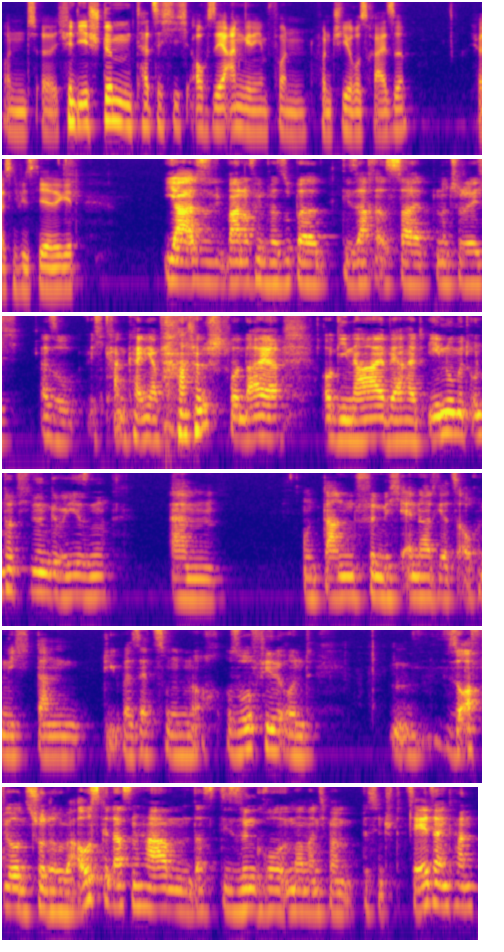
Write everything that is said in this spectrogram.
Und äh, ich finde die Stimmen tatsächlich auch sehr angenehm von, von Chiros Reise. Ich weiß nicht, wie es dir geht. Ja, also die waren auf jeden Fall super. Die Sache ist halt natürlich, also ich kann kein Japanisch, von daher Original wäre halt eh nur mit Untertiteln gewesen. Ähm, und dann finde ich, ändert jetzt auch nicht dann die Übersetzung noch so viel und so oft wir uns schon darüber ausgelassen haben, dass die Synchro immer manchmal ein bisschen speziell sein kann,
